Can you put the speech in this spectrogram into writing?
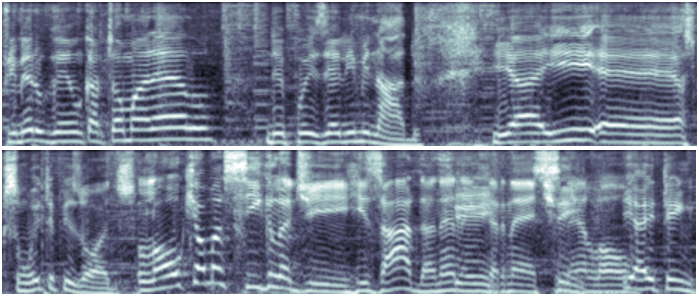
primeiro ganha um cartão amarelo, depois é eliminado. E aí, é, acho que são oito episódios. LOL que é uma sigla de risada, né, na Sim, internet, sim. né, LOL. E aí tem,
